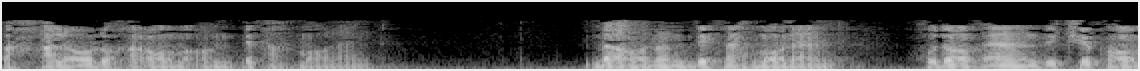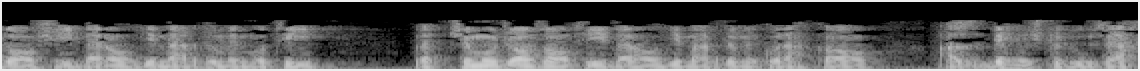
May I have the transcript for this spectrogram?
و حلال و حرام آن بفهمانند. به آنان بفهمانند خداوند چه پاداشی برای مردم مطیع و چه مجازاتی برای مردم گنهکار از بهشت و دوزخ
